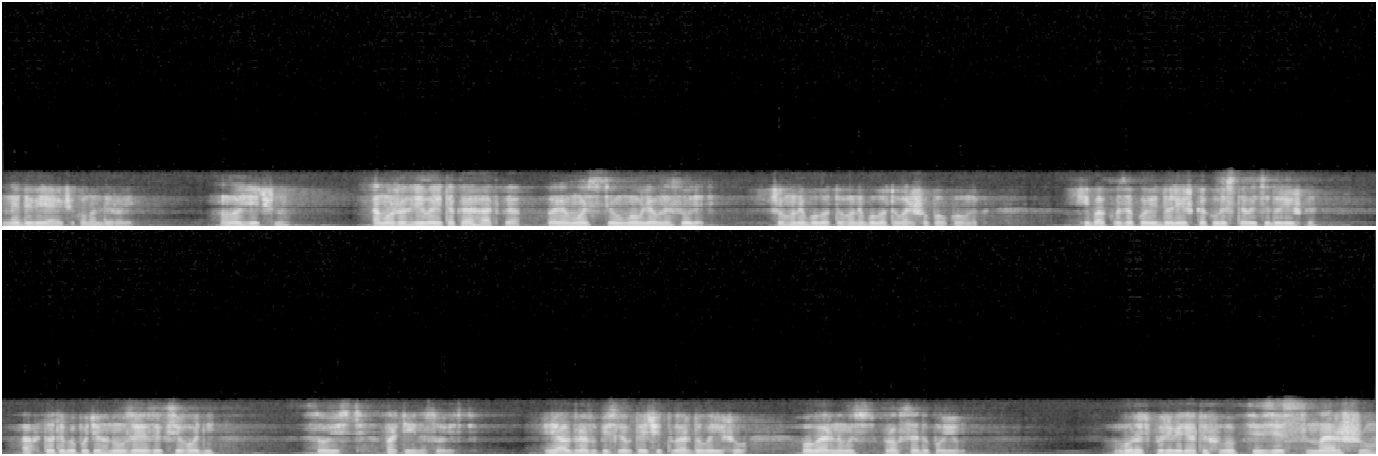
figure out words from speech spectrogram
не довіряючи командирові? Логічно. А може, гріла і така гадка. Переможців, мовляв, не судять. Чого не було, того не було, товаришу полковник. Хіба козакові до ліжка, коли стелиться до ліжка? А хто тебе потягнув за язик сьогодні? Совість, партійна совість. Я одразу після втечі твердо вирішив. Повернемось, про все доповім. Будуть перевіряти хлопці зі смершу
